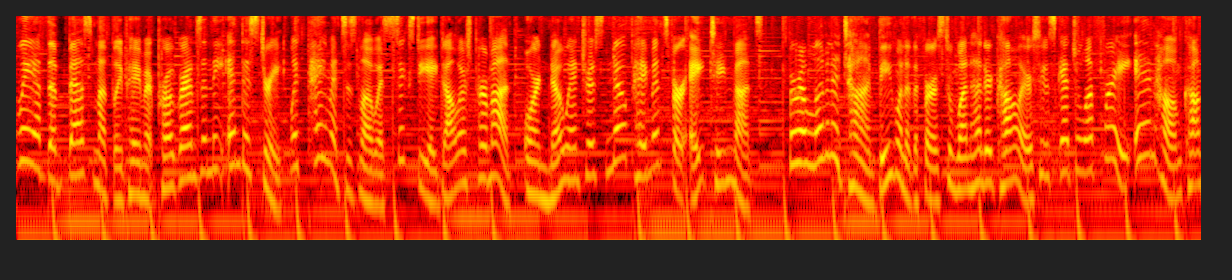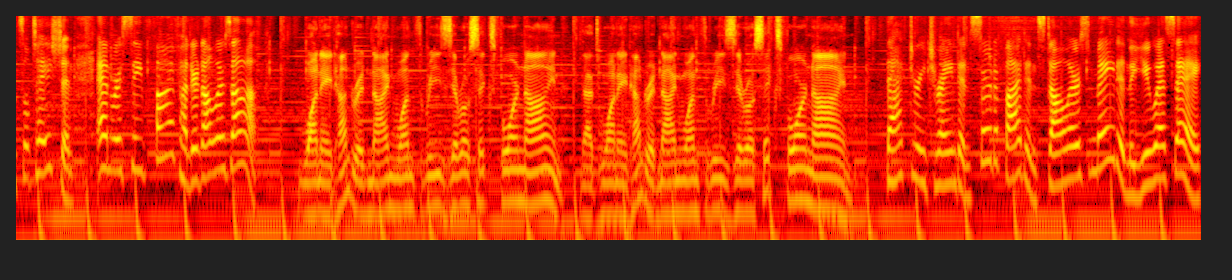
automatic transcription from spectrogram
We have the best monthly payment programs in the industry with payments as low as $68 per month or no interest, no payments for 18 months. For a limited time, be one of the first 100 callers who schedule a free in home consultation and receive $500 off. 1 800 913 0649. That's 1 800 913 0649. Factory trained and certified installers made in the USA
